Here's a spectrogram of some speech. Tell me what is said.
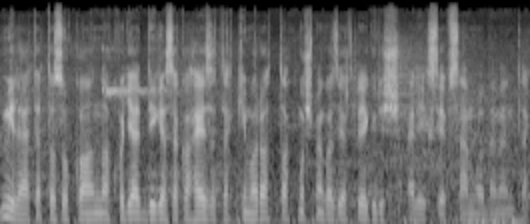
Mi lehetett az oka annak, hogy eddig ezek a helyzetek kimaradtak, most meg azért végül is elég szép számmal bementek?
